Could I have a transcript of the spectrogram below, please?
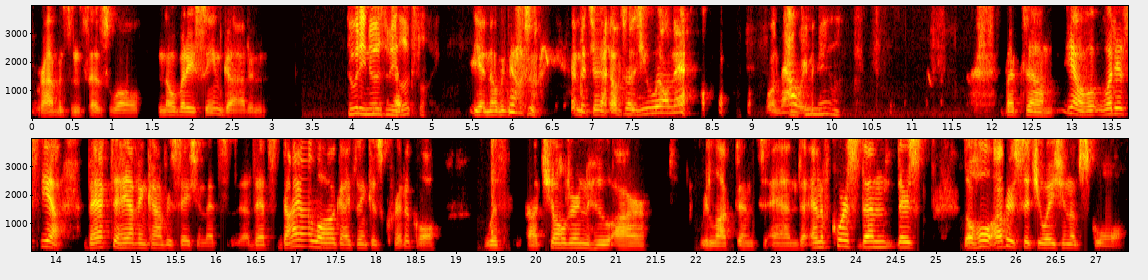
Robinson says, well, nobody's seen God, and nobody knows what he looks like. Yeah, nobody knows. What, and the child says, "You will now." well, now we know but um, yeah, what is yeah? Back to having conversation. That's that's dialogue. I think is critical with uh, children who are reluctant, and and of course, then there's the whole other situation of school,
